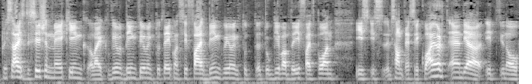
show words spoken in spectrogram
precise decision making, like being willing to take on c5, being willing to to give up the e5 pawn is is sometimes required. And yeah, it you know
